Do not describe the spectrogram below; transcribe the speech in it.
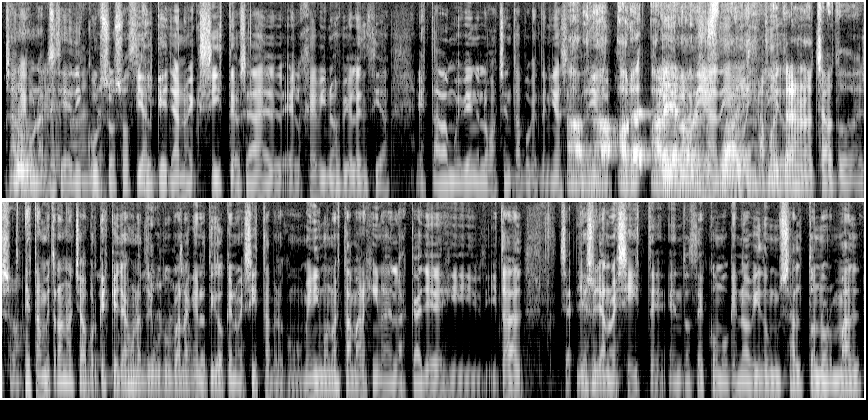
¿Sabes? Mm, Una especie de discurso social que ya no existe. O sea, el, el heavy no es violencia estaba muy bien en los 80 porque tenía A ver, sentido. ahora, ahora ya no, Está muy tío. trasnochado todo eso. Está muy trasnochado porque es que ya es una tribu urbana que no te digo que no exista, pero como mínimo no está marginada en las calles y, y tal. O sea, y eso ya no existe. Entonces, como que no ha habido un salto normal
